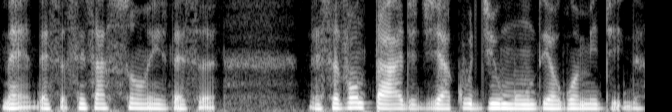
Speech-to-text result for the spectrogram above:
né, dessas sensações, dessa, dessa vontade de acudir o mundo em alguma medida.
